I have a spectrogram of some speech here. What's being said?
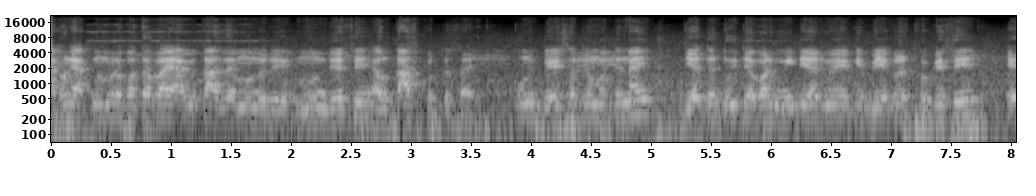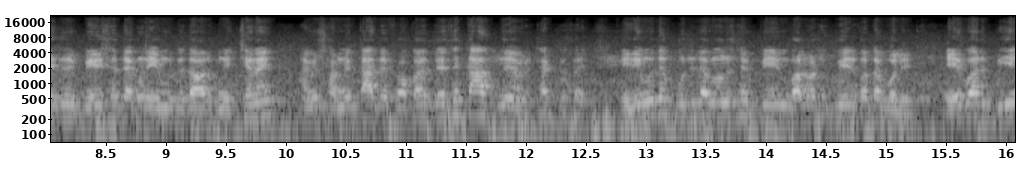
এখন এক নম্বরের কথা ভাই, আমি কাজে মনে মন দিয়েছি, এখন কাজ করতে চাই। কোনো বিয়ের সাথের মধ্যে নাই, যেহেতু দুইটা বার মিডিয়ার মেয়েকে বিয়ে করে ঠকেছি, এই জন্য বিয়ের সাথে এখন এই মুহূর্তে দেওয়ার কোনো ইচ্ছে নাই। আমি সামনে কাজে ফোকাস দিয়েছি কাজ নিয়ে আমি থাকতে চাই। এর মধ্যে প্রতিটা মানুষের প্রেম, ভালোবাসা, বিয়ের কথা বলে। এবার বিয়ে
